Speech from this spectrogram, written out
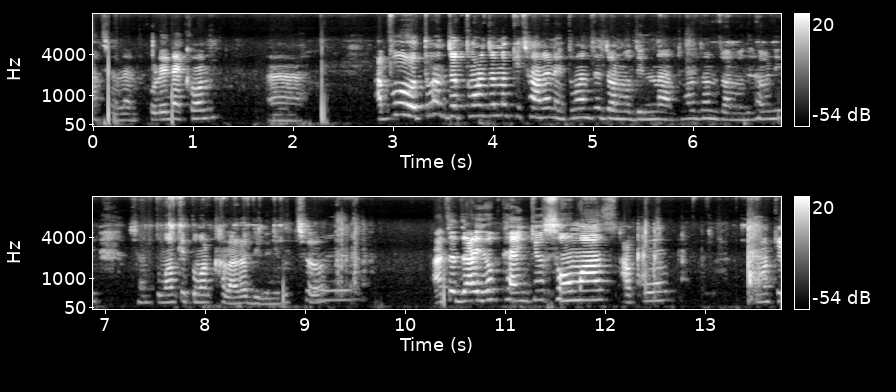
আচ্ছা খোলেন এখন। আপু তোমার তোমার জন্য কিছু আনে নেই। তোমার যে জন্মদিন না তোমার যখন জন্মদিন হয়নি তোমাকে তোমার খালারা দিবেনি বুঝছ? আচ্ছা যাই হোক থ্যাংক ইউ সো মাচ আপু। তোমাকে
